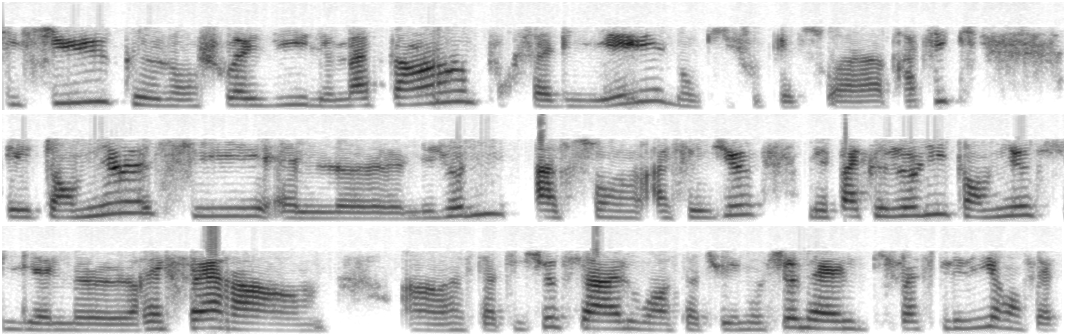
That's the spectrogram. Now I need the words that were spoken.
tissu que l'on choisit le matin pour s'habiller, donc il faut qu'elle soit pratique. Et tant mieux si elle euh, est jolie à son à ses yeux, mais pas que jolie, tant mieux si elle euh, réfère à un, un statut social ou un statut émotionnel qui fasse plaisir en fait.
